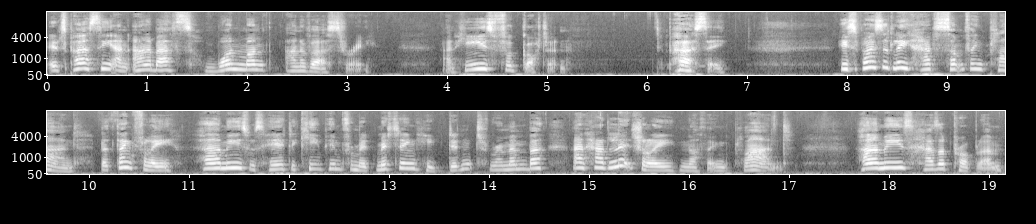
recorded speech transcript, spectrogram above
It's Percy and Annabeth's one month anniversary, and he's forgotten. Percy. He supposedly had something planned, but thankfully Hermes was here to keep him from admitting he didn't remember and had literally nothing planned. Hermes has a problem.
